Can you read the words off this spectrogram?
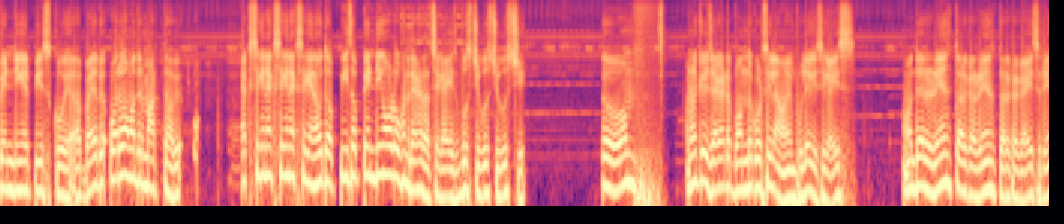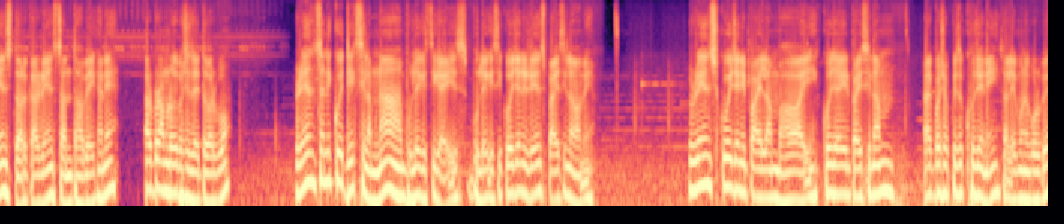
পেন্টিংয়ের পিস কই? বাইরে ওরাও আমাদের মারতে হবে। এক সেকেন্ড এক সেকেন্ড এক সেকেন্ড ওই তো পিস অফ পেন্টিং ওর ওখানে দেখা যাচ্ছে গাইস বুঝছি বুঝছি বুঝছি। তো আমরা কি জায়গাটা বন্ধ করছিলাম? আমি ভুলে গেছি গাইস আমাদের রেঞ্জ দরকার রেঞ্জ দরকার গাইস রেঞ্জ দরকার রেঞ্জ আনতে হবে এখানে। তারপর আমরা ওই পাশে যেতে পারব। রেঞ্জ জানি কই দেখছিলাম না, ভুলে গেছি গাইস ভুলে গেছি। কই জানি রেঞ্জ পাইছিলাম আমি। রেঞ্জ কই জানি পাইলাম ভাই? কই জায়গায় পাইছিলাম? একবার সব কিছু খুঁজে নেই, তাহলে মনে পড়বে।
